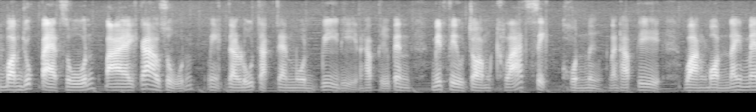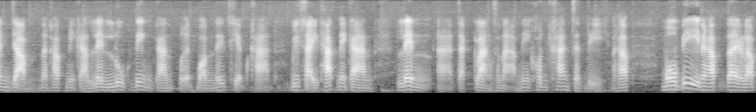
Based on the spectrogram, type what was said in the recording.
นบอลยุค 80 ปลาย 90 นี่จะรู้จักแจนโมบี้ดีนะครับ ถือเป็นมิดฟิลด์จอมคลาสสิกคนหนึ่งนะครับ ที่วางบอลได้แม่นยำนะครับ มีการเล่นลูกนิ่งการเปิดบอลได้เฉียบขาด วิสัยทัศน์ในการเล่นจากกลางสนามนี่ค่อนข้างจะดีนะครับ โมบี้นะครับได้รับ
